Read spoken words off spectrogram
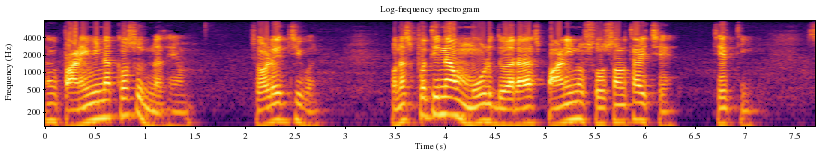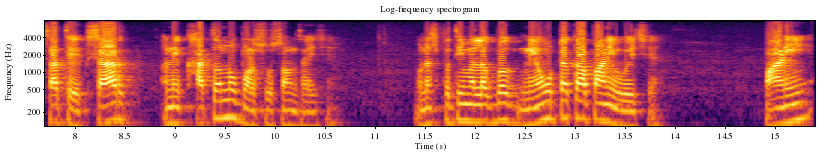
કારણ કે પાણી વિના કશું જ નથી એમ. જળ જ જીવન. વનસ્પતિના મૂળ દ્વારા પાણીનું શોષણ થાય છે. જેથી સાથે ક્ષાર અને ખાતરનું પણ શોષણ થાય છે. વનસ્પતિમાં લગભગ નેવું ટકા પાણી હોય છે. પાણી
